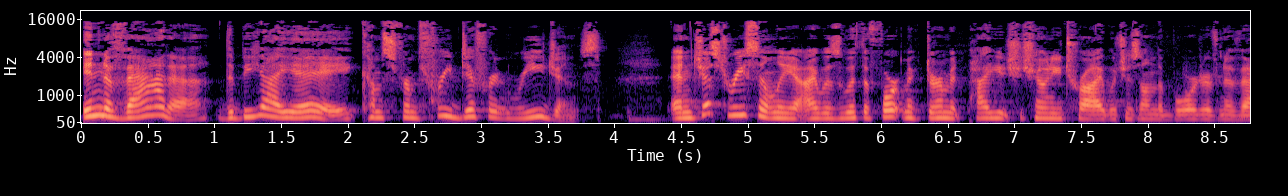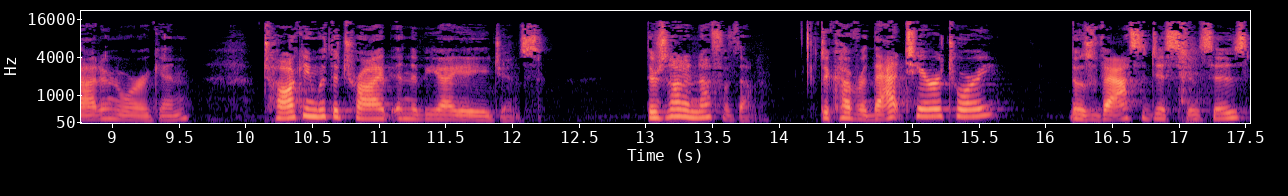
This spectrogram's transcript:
In Nevada, the BIA comes from three different regions. And just recently, I was with the Fort McDermitt Paiute Shoshone tribe, which is on the border of Nevada and Oregon, talking with the tribe and the BIA agents. There's not enough of them to cover that territory those vast distances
